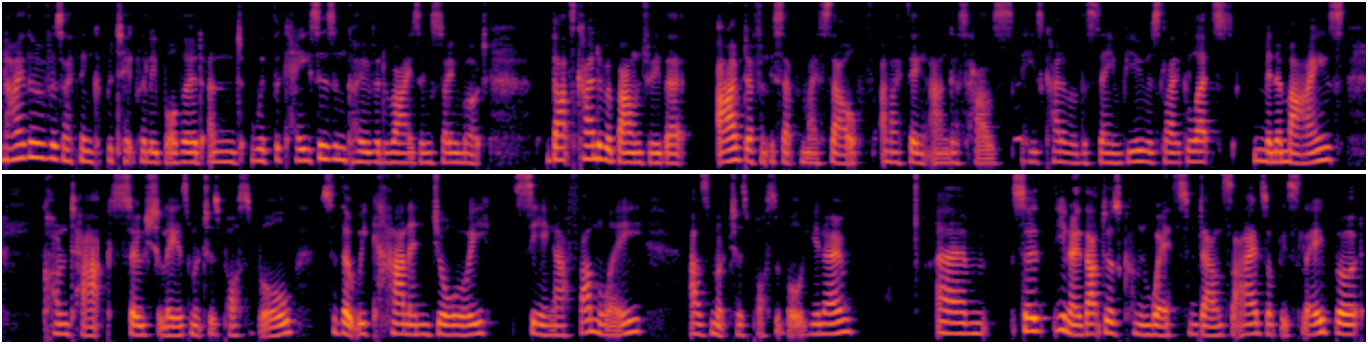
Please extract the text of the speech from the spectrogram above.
neither of us, I think, are particularly bothered. And with the cases and COVID rising so much, that's kind of a boundary that I've definitely set for myself. And I think Angus has, he's kind of of the same view as like, let's minimize contact socially as much as possible so that we can enjoy seeing our family as much as possible, you know? Um, so, you know, that does come with some downsides, obviously, but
